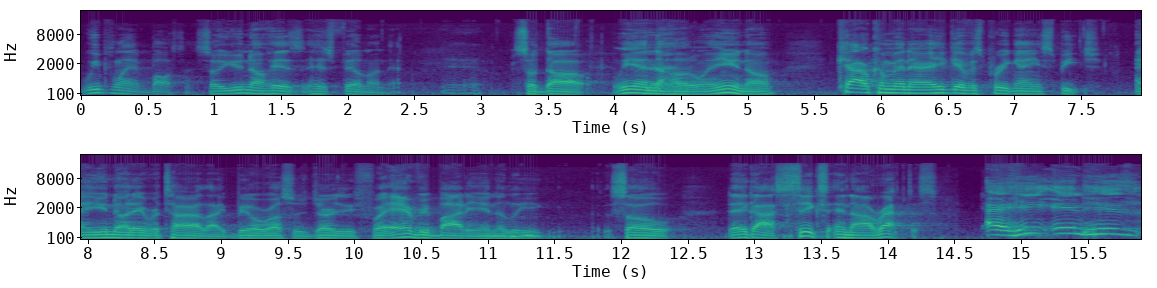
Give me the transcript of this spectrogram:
We playing Boston, so you know his his feel on that. Yeah. So dog, we in the huddle, and you know, Cap come in there, he give his pregame speech, and you know they retire like Bill Russell's jersey for everybody in the mm-hmm. league. So they got six in our Raptors. Hey, he in his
